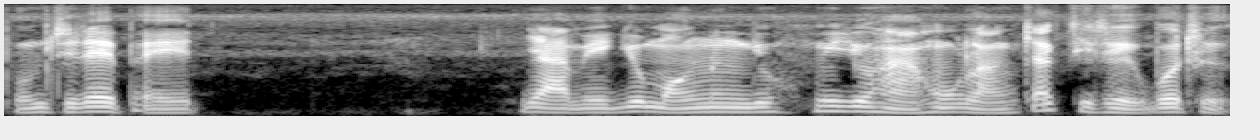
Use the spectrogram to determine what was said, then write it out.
ผมจะได้ไป ยามอีกอยู่หมองหนึ่งอยู่มีอยู่หาหกหลังจักสิถือบ่ถือ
